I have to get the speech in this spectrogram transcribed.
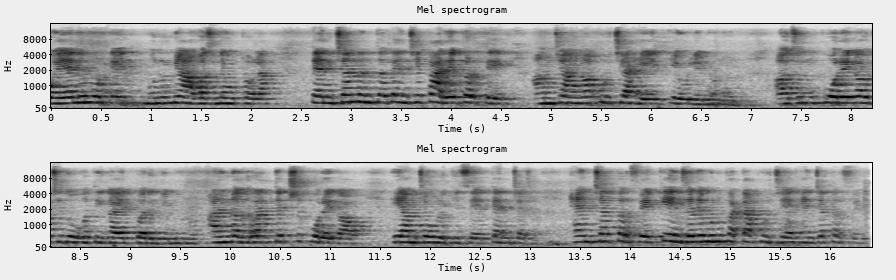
वयाने मोठे आहेत म्हणून मी आवाज नाही उठवला. त्यांच्यानंतर त्यांचे कार्यकर्ते आमच्या अंगापूरचे आहेत येवले म्हणून. अजून कोरेगावचे दोघं तिघं आहेत बर्गे म्हणून. आणि नगराध्यक्ष कोरेगाव हे आमच्या ओळखीचे आहेत त्यांच्या ह्यांच्यातर्फे केंजळे म्हणून कटापूरचे आहेत ह्यांच्यातर्फे.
